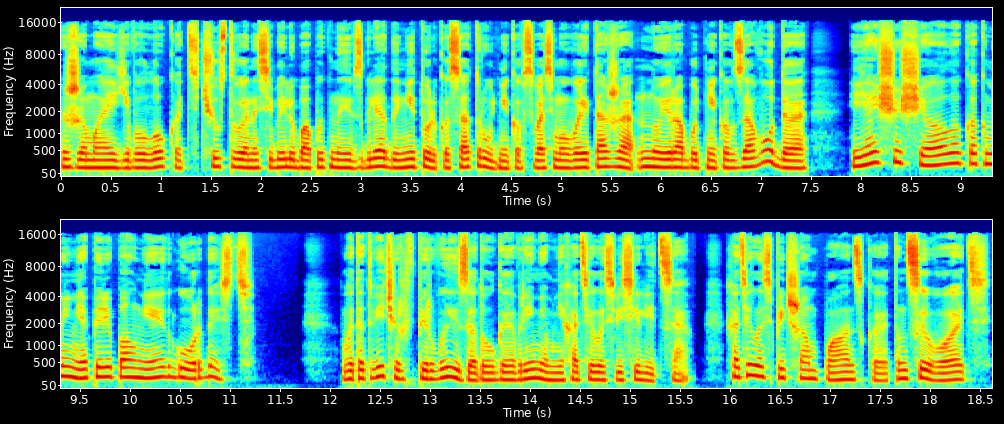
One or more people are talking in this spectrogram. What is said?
Сжимая его локоть, чувствуя на себе любопытные взгляды не только сотрудников с восьмого этажа, но и работников завода — я ощущала, как меня переполняет гордость. В этот вечер впервые за долгое время мне хотелось веселиться. Хотелось пить шампанское, танцевать.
